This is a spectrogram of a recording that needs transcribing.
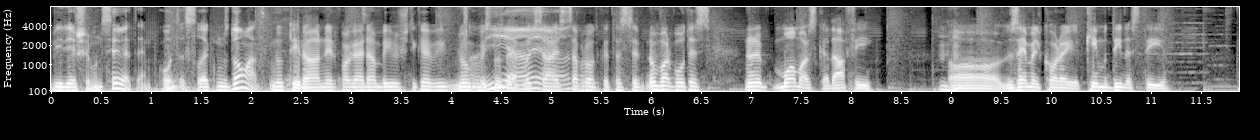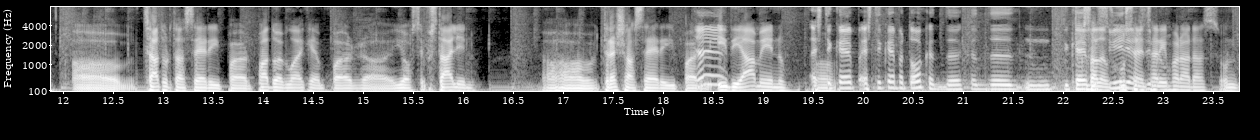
vīriešiem un sievietēm. Ko tas liek mums domāt? Nu, tirāni ir pagaidām bijuši tikai nu, Nu, Netflixā. Es saprotu, ka tas ir. Nu, varbūt es. Nu, Momars Kadafī, mm. -hmm. Ziemeļkoreja, Kimu dinastija. Uh, ceturtā sērija par padomju laikiem, par uh, Josifu Staļinu. Uh, trešā sērija par Jā, jā. Idi Aminu. Es tikai, es tikai par to, ka tikai Sadams visi vīrieši Huseins arī parādās. Un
